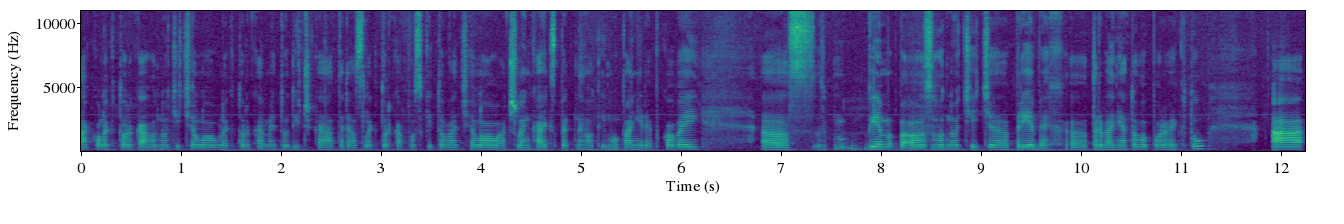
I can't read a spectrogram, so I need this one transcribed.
ako lektorka hodnotiteľov, lektorka metodička, teraz lektorka poskytovateľov a členka expertného týmu pani Repkovej, viem zhodnotiť priebeh trvania toho projektu a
